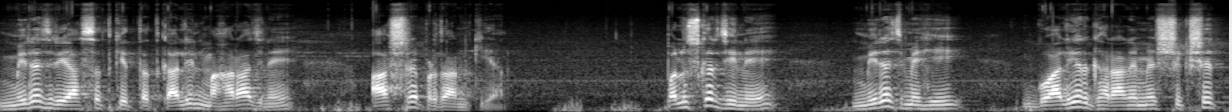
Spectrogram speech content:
मिरज रियासत के तत्कालीन महाराज ने आश्रय प्रदान किया। पलुस्कर जी ने मिरज में ही ग्वालियर घराने में शिक्षित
